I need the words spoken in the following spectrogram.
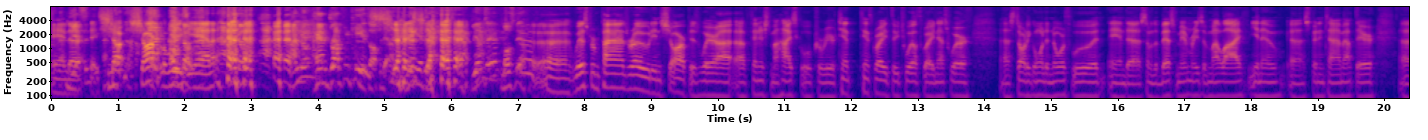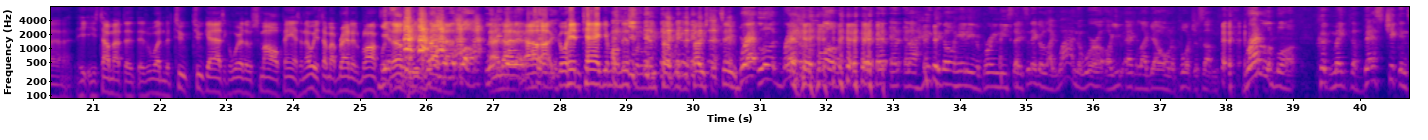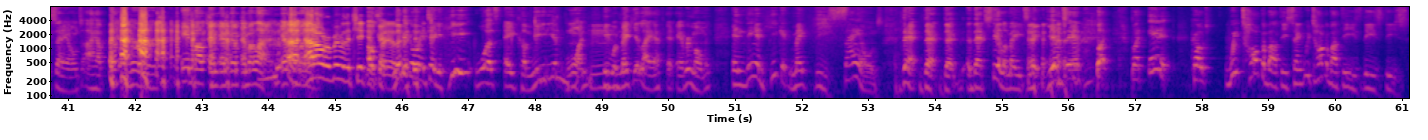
and uh, Yes. Sharp, Sharp, Louisiana. I know. I know. I had to drop some kids off of that. You know what I'm saying? Most definitely. uh, Whispering Pines Road in Sharp is where I, I finished my high school career, 10th, 10th grade through 12th grade, and that's where I started going to Northwood and uh, some of the best memories of my life, you know, uh, spending time out there. Uh, he, he's talking about that there wasn't but two two guys that could wear those small pants. I know he's talking about Bradley LeBlanc with Yes, the other he Bradley. LeBlanc. Let me go I- ahead and I'll- tell I'll you. go ahead and tag him on this one when you, po- when you post it too. Brad, look, Brad LeBlanc, and, and, and, and I hate to go ahead and even bring these things. And they go like, why in the world are you acting like y'all on a porch or something? Bradley LeBlanc could make the best chicken sounds I have ever heard in my in, in, in, my life. In- my I, I don't remember the chicken sounds. Okay, sales. let me go ahead and tell you, he was a comedian. One, Mm-hmm. he would make you laugh at every moment, and then he could make these sounds that that that that still amaze me. You know what I'm saying? But but in it, Coach, we talk about these things. We talk about these these these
